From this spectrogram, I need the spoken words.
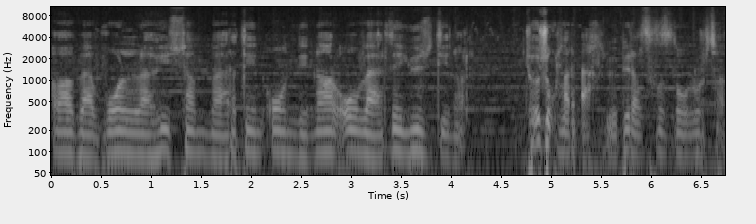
Abi vallahi sen verdin 10 dinar o verdi 100 dinar. Çocuklar bekliyor biraz hızlı olursak.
